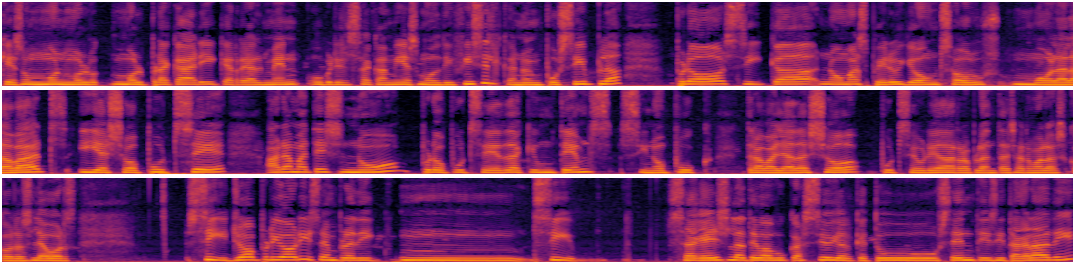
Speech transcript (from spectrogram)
que és un món molt, molt precari, que realment obrir-se camí és molt difícil, que no impossible, però sí que no m'espero jo uns sous molt elevats i això potser, ara mateix no, però potser d'aquí un temps, si no puc treballar d'això, potser hauria de replantejar-me les coses. Llavors, sí, jo a priori sempre dic, mm, sí, segueix la teva vocació i el que tu sentis i t'agradi,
